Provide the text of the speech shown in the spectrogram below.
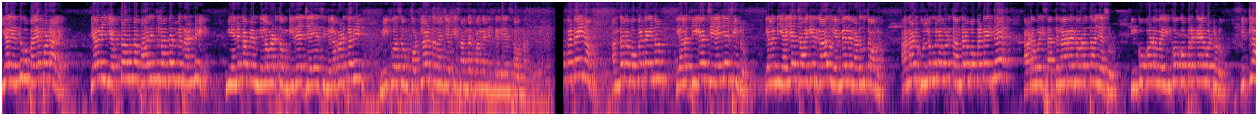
ఇలా ఎందుకు భయపడాలి? ఇలా నేను చెప్తా ఉన్న బాధితులందరూ మీరు రండి. మీ వెనుక మేము నిలబడతాం. ఇదే జేఏసీ నిలబడుతుంది. మీకోసం కొట్లాడుతుందని చెప్పి సందర్భంగా నేను తెలియజేస్తా ఉన్నాను. ఒకటైనాం. అందరం ఒకటైనాం. ఇలా దిగచ్చి ఏం చేసిండ్రు? ఇలా నీ అయ్య జాగీర్ కాదు ఎమ్మెల్యేని అడుగుతా ఉన్నాం. ఆనాడు గుళ్ళు గుల్ల కొడితే అందరం ఒకటైతే ఆడపోయి సత్యనారాయణ వ్రతాలు చేసుడు ఇంకొకడ పోయి ఇంకో కొబ్బరికాయ కొట్టుడు. ఇట్లా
